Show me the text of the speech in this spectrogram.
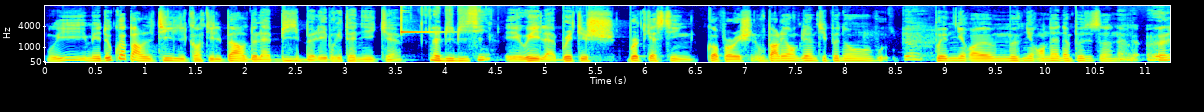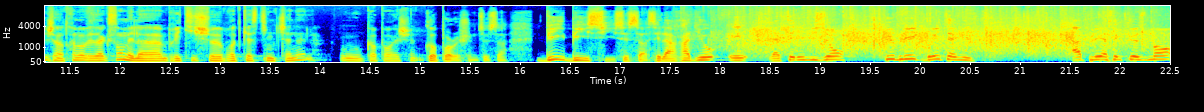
Oui, mais de quoi parlent-ils quand ils parlent de la Bible, les Britanniques? La BBC. Et oui, la British Broadcasting Corporation. Vous parlez anglais un petit peu, non? Vous pouvez venir, euh, me venir en aide un peu, c'est ça non? Euh, J'ai un très mauvais accent, mais la British Broadcasting Channel ou Corporation? Corporation, c'est ça. BBC, c'est ça. C'est la radio et la télévision publique britannique. Appelée affectueusement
